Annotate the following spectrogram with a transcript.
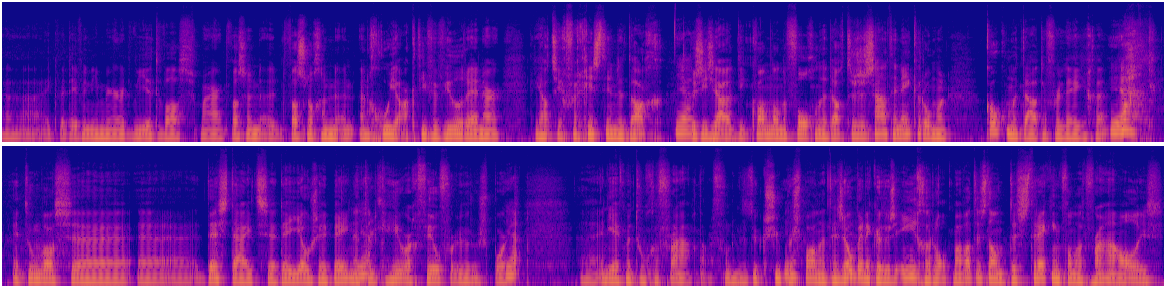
eh, ik weet even niet meer wie het was. Maar het was, een, het was nog een, een, een goede actieve wielrenner. Die had zich vergist in de dag. Dus die, zou, die kwam dan de volgende dag. Dus ze zaten in één keer om een co-commentator verlegen. ja, En toen was eh, destijds de JOCB natuurlijk heel erg veel voor Eurosport. Ja. Uh, en die heeft me toen gevraagd. Nou, dat vond ik natuurlijk super spannend. En zo ben ik er dus ingerold. Maar wat is dan de strekking van dat verhaal? Is,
